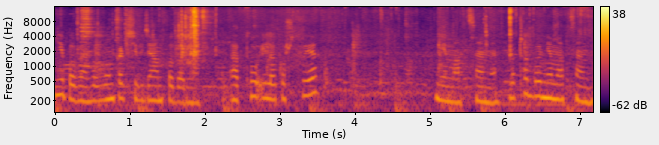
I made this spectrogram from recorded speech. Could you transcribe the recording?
nie powiem, bo w bunkach się widziałam podobnie. A tu ile kosztuje? Nie ma ceny. Dlaczego nie ma ceny?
